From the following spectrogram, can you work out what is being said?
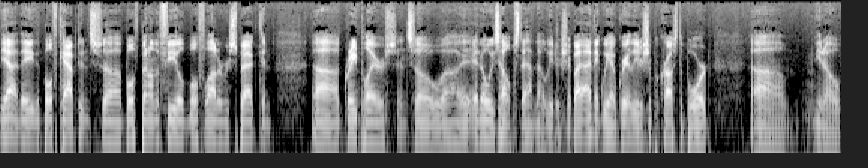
yeah, they both captains, uh, both been on the field, both a lot of respect and uh, great players, and so uh, it, it, always helps to have that leadership. I, I, think we have great leadership across the board. Um, you know,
